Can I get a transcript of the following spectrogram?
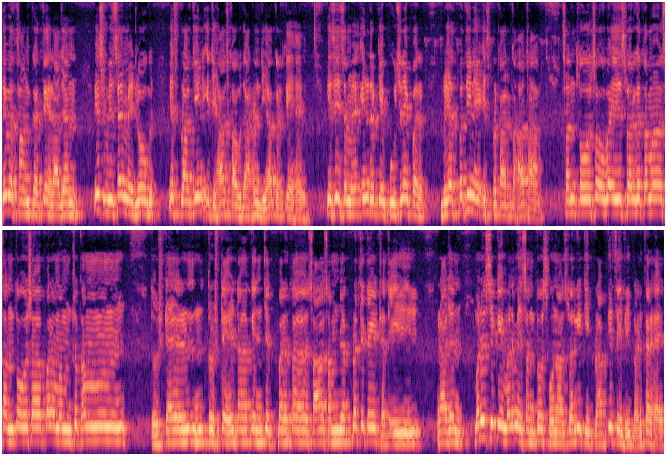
देवस्थान कहते हैं, राजन, इस विषय में लोग इस प्राचीन इतिहास का उदाहरण दिया करते हैं। किसी समय इंद्र के पूछने पर बृहस्पति ने इस प्रकार कहा था, संतोषो वै स्वर्गतम, संतोष परम सुखम। तुष्टे न किंचित परत सा सम्यक प्रतिष्ठति राजन, मनुष्य के मन में संतोष होना स्वर्ग की प्राप्ति से भी बढ़कर है।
